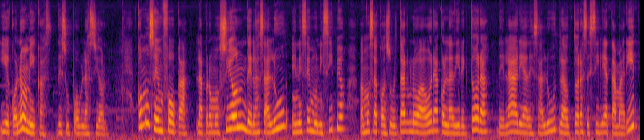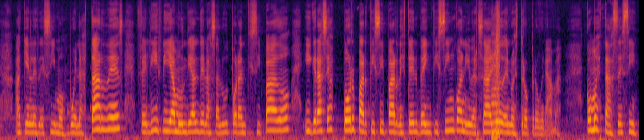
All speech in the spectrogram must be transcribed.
y económicas de su población. ¿Cómo se enfoca la promoción de la salud en ese municipio? Vamos a consultarlo ahora con la directora del área de salud, la doctora Cecilia Tamarit, a quien les decimos buenas tardes, feliz Día Mundial de la Salud por anticipado y gracias por participar de este 25 aniversario de nuestro programa. ¿Cómo estás, Ceci?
